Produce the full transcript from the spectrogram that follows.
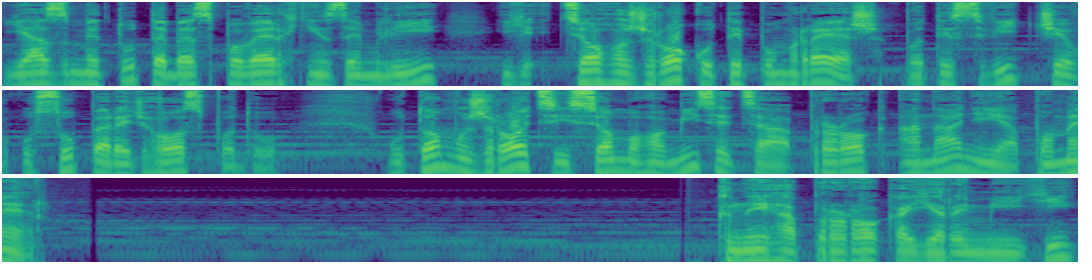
я змету тебе з поверхні землі, й цього ж року ти помреш, бо ти свідчив усупереч Господу. У тому ж році сьомого місяця пророк Ананія помер. Книга пророка Єремії,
